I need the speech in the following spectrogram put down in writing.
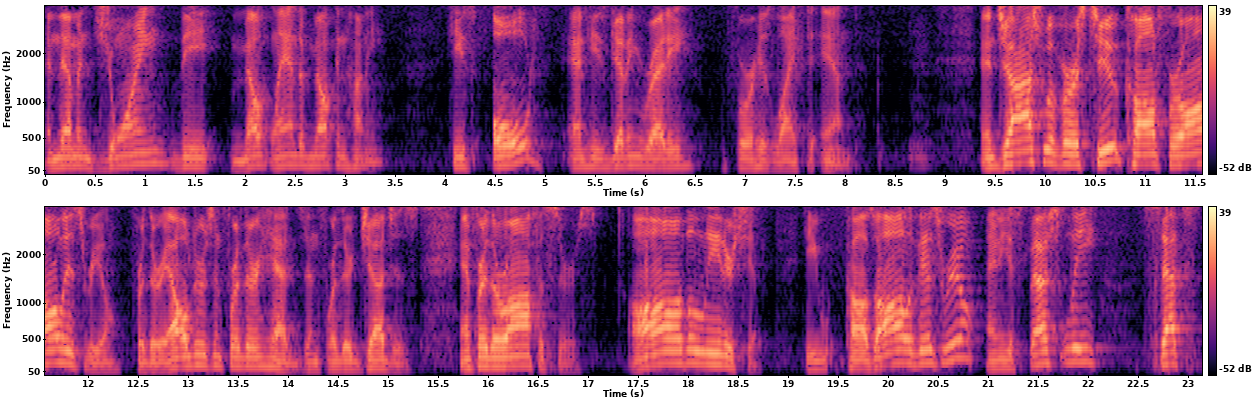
and them enjoying the milk, land of milk and honey. He's old and he's getting ready for his life to end. And Joshua, verse 2, called for all Israel, for their elders and for their heads and for their judges and for their officers, all the leadership. He calls all of Israel and he especially sets,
